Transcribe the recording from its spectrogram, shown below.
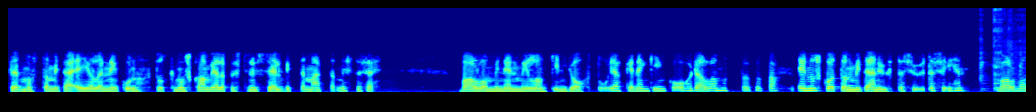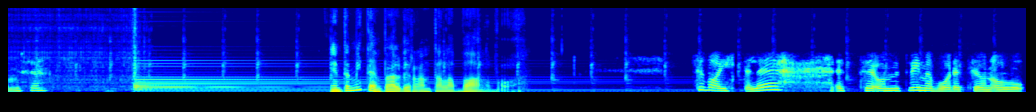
semmoista, mitä ei ole niin kuin tutkimuskaan vielä pystynyt selvittämään, että mistä se valvominen milloinkin johtuu ja kenenkin kohdalla, mutta tota, en usko, että on mitään yhtä syytä siihen valvomiseen. Entä miten pälvirantalla valvoo? Se vaihtelee. Et se on nyt viime vuodet se on ollut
